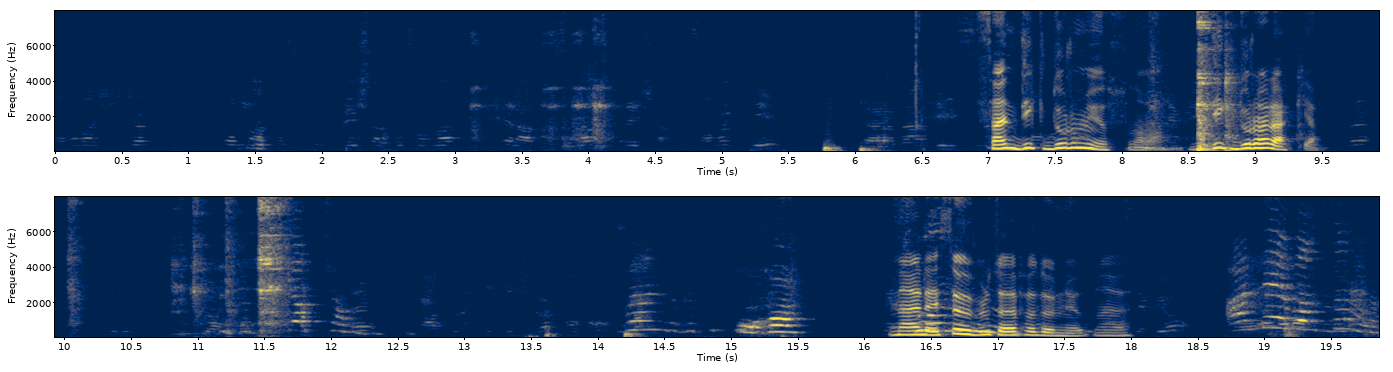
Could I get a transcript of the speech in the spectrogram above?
Sonra başlayacak. Onun arkasındaki 5 dakika sonra en arkasında 5 dakika sonra ki e, verdiğimiz süre Sen dik durmuyorsun ama. Dik durarak yap. Oha. Neredeyse öbür tarafa dönüyordun evet. Anne baksana.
